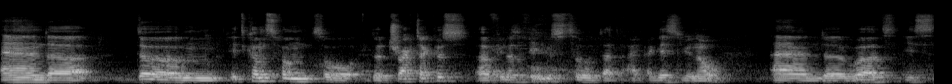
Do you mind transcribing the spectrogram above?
And uh, the, um, it comes from so the Tractatus uh, Philosophicus, so that I, I, guess you know. And the word is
